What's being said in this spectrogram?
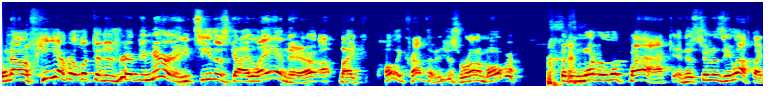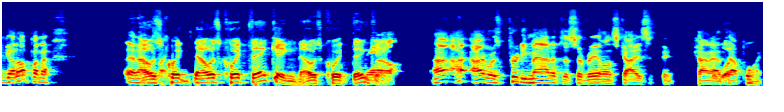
And now, if he ever looked in his rearview mirror, he'd see this guy laying there, uh, like, "Holy crap! Did I just run him over?" But he never looked back. And as soon as he left, I got up and I, and I That was like, quick. That was quick thinking. That was quick thinking. Well, I, I I was pretty mad at the surveillance guys, kind of at that point.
